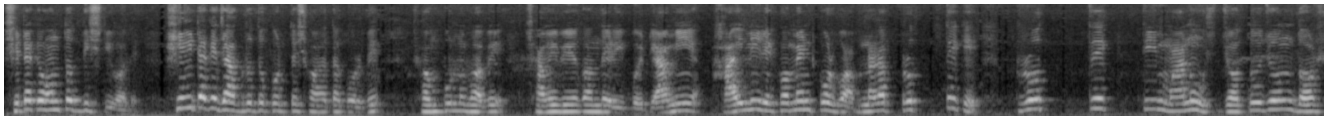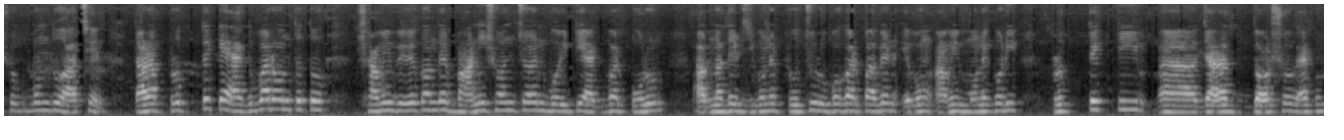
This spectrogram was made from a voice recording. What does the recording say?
সেটাকে অন্তর্দৃষ্টি বলে। সেইটাকে জাগ্রত করতে সহায়তা করবে সম্পূর্ণভাবে স্বামী বিবেকানন্দের এই বইটি। আমি হাইলি রেকমেন্ড করব আপনারা প্রত্যেকে প্রত্যেকটি মানুষ যতজন দর্শক বন্ধু আছেন, তারা প্রত্যেকে একবার অন্তত স্বামী বিবেকানন্দের বাণী সঞ্চয়ন বইটি একবার পড়ুন। আপনাদের জীবনে প্রচুর উপকার পাবেন এবং আমি মনে করি প্রত্যেকটি যারা দর্শক এখন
